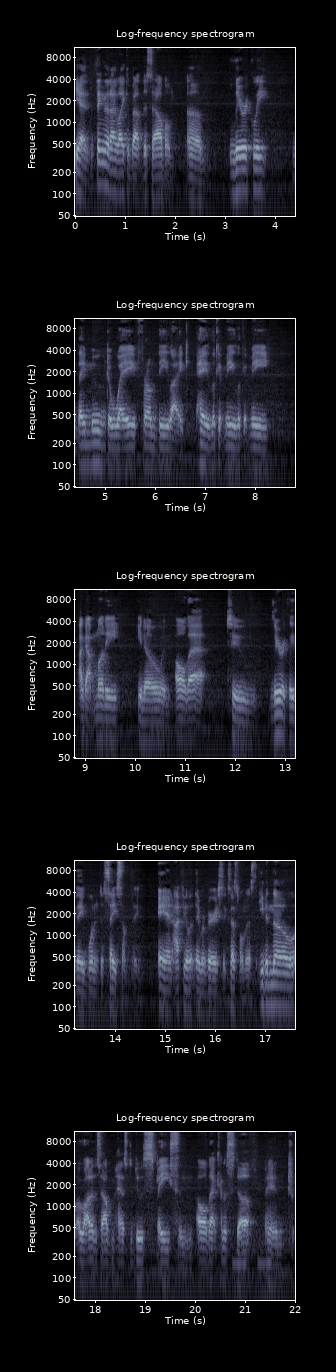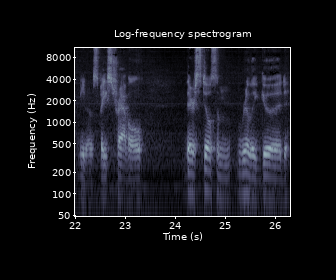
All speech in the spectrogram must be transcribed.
Yeah, the thing that I like about this album, um, lyrically, they moved away from the like, hey, look at me, look at me, I got money, you know, and all that, to lyrically, they wanted to say something. And I feel that they were very successful in this, even though a lot of this album has to do with space and all that kind of stuff, and you know, space travel. There's still some really good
